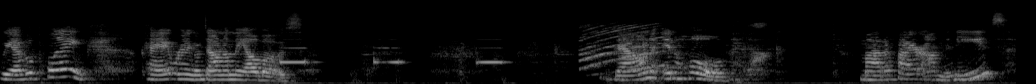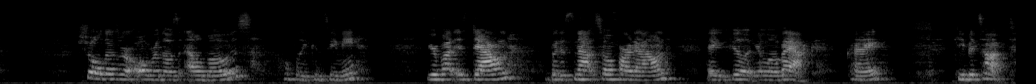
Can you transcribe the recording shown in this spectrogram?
We have a plank. Okay, we're gonna go down on the elbows. Down and hold. Modifier on the knees. Shoulders are over those elbows. Hopefully you can see me. Your butt is down, but it's not so far down that you feel it in your low back, okay? Keep it tucked.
